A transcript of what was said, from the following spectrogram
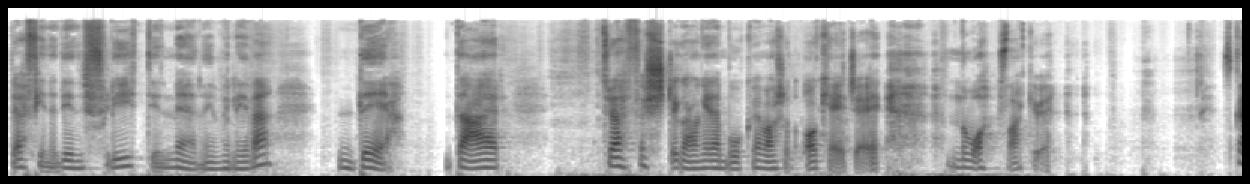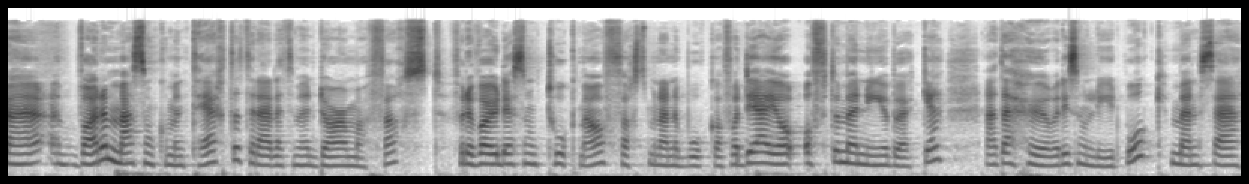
Det å finne din flyt, din mening med livet. Det. Der tror jeg første gang i den boken jeg var sånn Ok, Jay, nå snakker vi. Jeg, var det meg som kommenterte til deg dette med dharma først? For det var jo det som tok meg opp først med denne boka. For det jeg gjør ofte med nye bøker, er at jeg hører de som lydbok mens jeg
